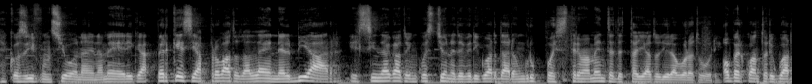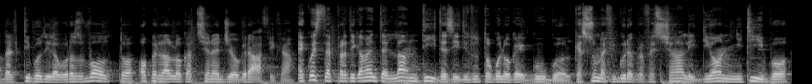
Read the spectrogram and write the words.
così funziona in America, perché sia approvato dalla NLBR, il sindacato in questione deve riguardare un gruppo estremamente dettagliato di lavoratori, o per quanto riguarda il tipo di lavoro svolto, o per la locazione geografica. E questa è praticamente l'antitesi di tutto quello che è Google, che assume figure professionali di ogni tipo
